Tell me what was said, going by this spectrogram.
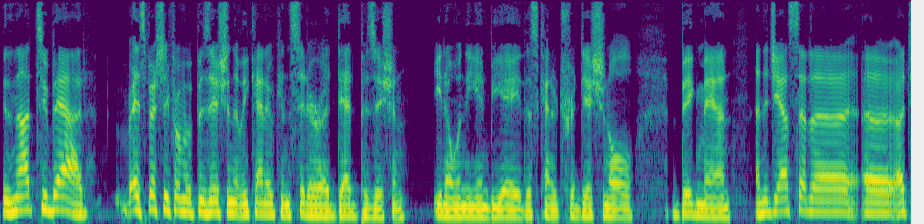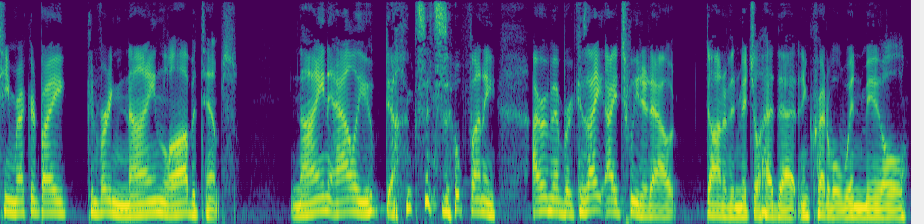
is not too bad, especially from a position that we kind of consider a dead position you know, in the NBA, this kind of traditional big man. And the Jazz set a, a, a team record by converting nine lob attempts, nine alley oop dunks. It's so funny. I remember because I, I tweeted out Donovan Mitchell had that incredible windmill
